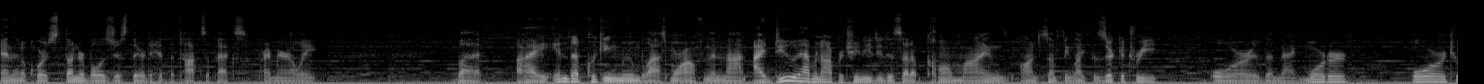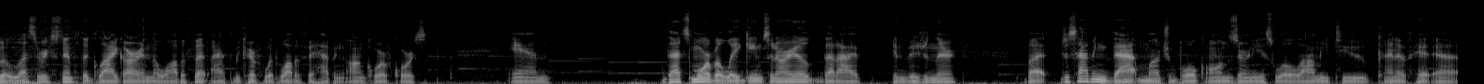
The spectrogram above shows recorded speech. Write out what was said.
and then, of course, Thunderbolt is just there to hit the Toxapex primarily. But I end up clicking Moonblast more often than not. I do have an opportunity to set up Calm Minds on something like the Xurkitree or the Magmortar, or to a lesser extent the Gligar and the Wobbuffet. I have to be careful with Wobbuffet having Encore, of course. And that's more of a late game scenario that I've envisioned there. But just having that much bulk on Xerneas will allow me to kind of hit a,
